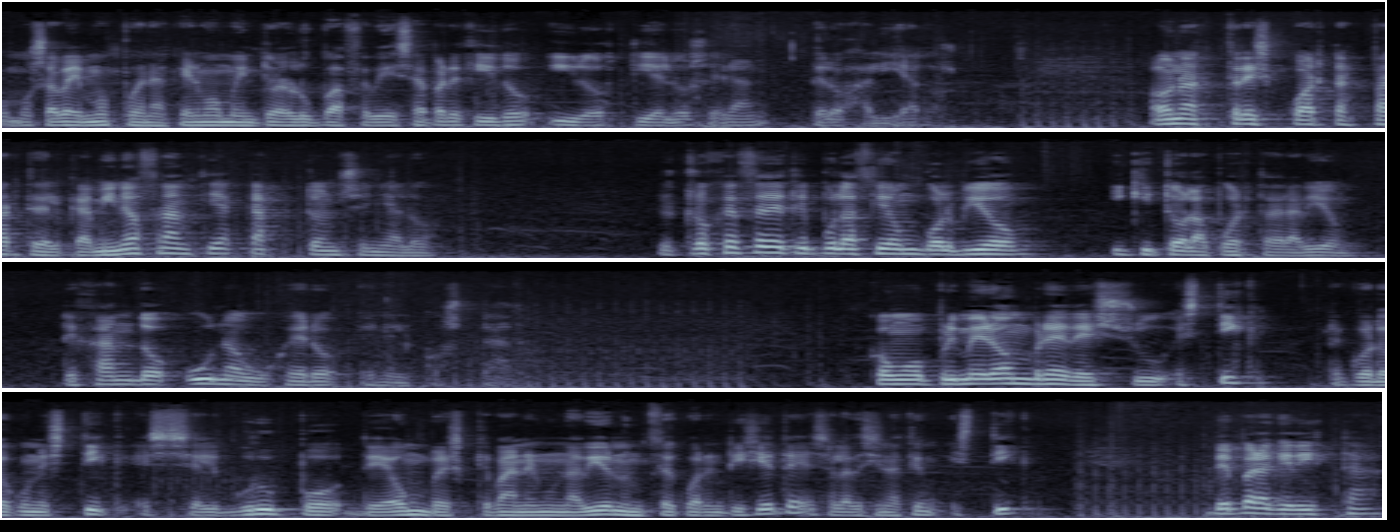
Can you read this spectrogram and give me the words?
como sabemos, pues en aquel momento la Luftwaffe había desaparecido y los cielos eran de los aliados. A unas tres cuartas partes del camino a Francia, Capton señaló. Nuestro jefe de tripulación volvió y quitó la puerta del avión, dejando un agujero en el costado. Como primer hombre de su stick, recuerdo que un stick es el grupo de hombres que van en un avión, un C-47, esa es la designación stick, de paraquedista,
